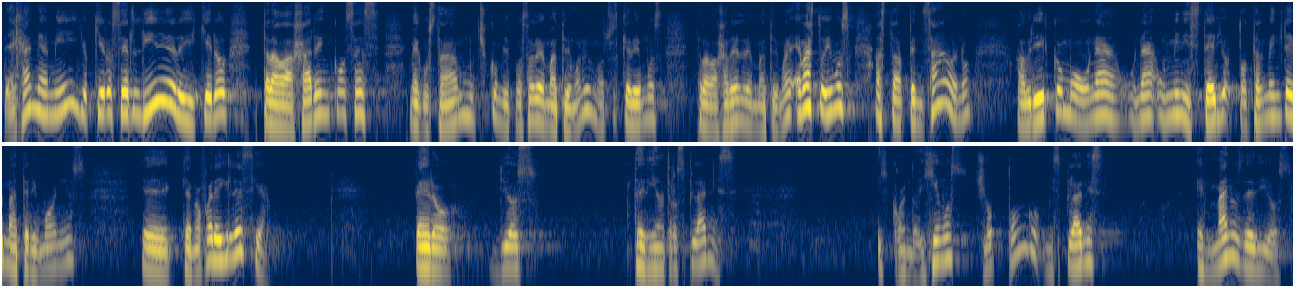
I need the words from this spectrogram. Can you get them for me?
Déjame a mí, yo quiero ser líder y quiero trabajar en cosas. Me gustaba mucho con mi esposa lo de matrimonio, nosotros queremos trabajar en el matrimonio. Además, tuvimos hasta pensado, ¿no? Abrir como una, un ministerio totalmente de matrimonios eh, que no fuera iglesia. Pero Dios tenía otros planes. Y cuando dijimos, yo pongo mis planes en manos de Dios,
